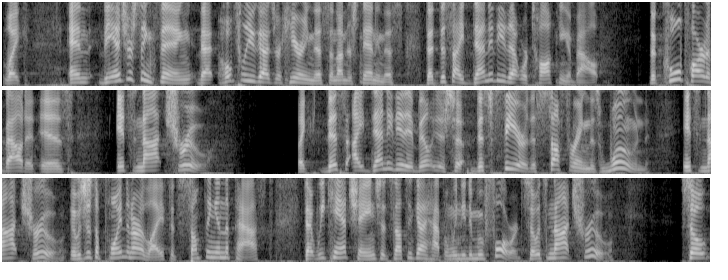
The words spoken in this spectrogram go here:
Like, and the interesting thing that hopefully you guys are hearing this and understanding this, that this identity that we're talking about, the cool part about it is it's not true. Like this identity, the ability, this fear, this suffering, this wound, it's not true. It was just a point in our life. It's something in the past that we can't change. It's nothing going to happen. We need to move forward. So it's not true. So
